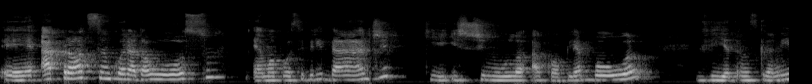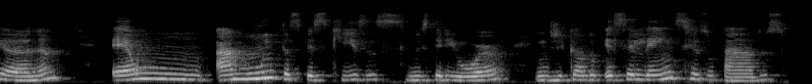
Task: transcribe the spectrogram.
É, a prótese ancorada ao osso é uma possibilidade que estimula a cóclea boa via transcraniana é um, há muitas pesquisas no exterior indicando excelentes resultados.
